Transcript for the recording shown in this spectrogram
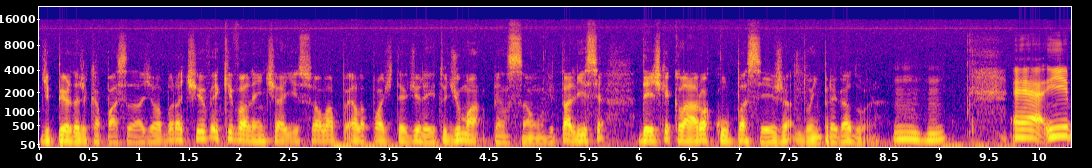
de perda de capacidade elaborativa. Equivalente a isso, ela, ela pode ter direito de uma pensão vitalícia, desde que, claro, a culpa seja do empregador. Uhum. É, e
